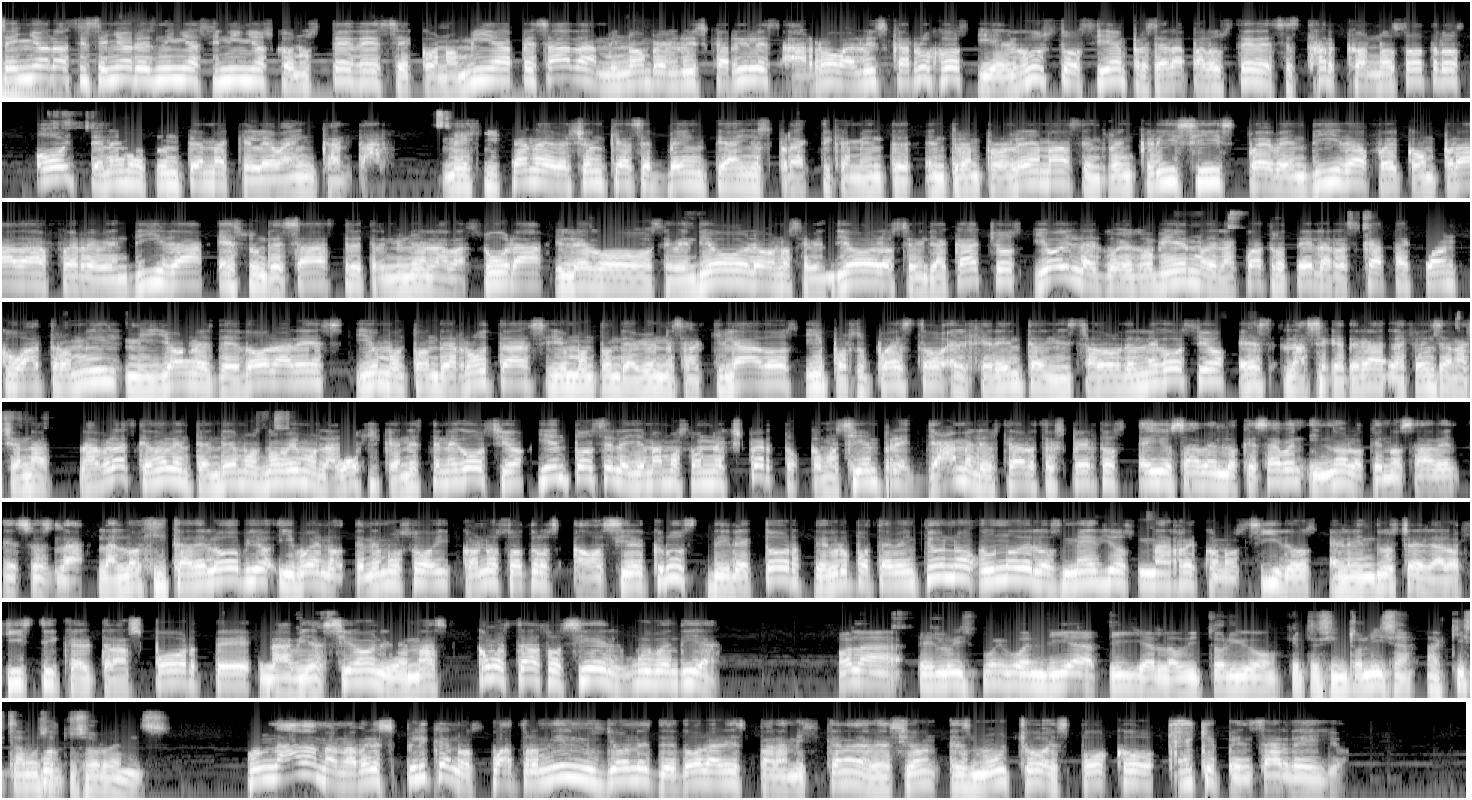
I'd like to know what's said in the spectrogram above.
Señoras y señores, niñas y niños, con ustedes Economía Pesada. Mi nombre es Luis Carriles, arroba Luis Carrujos, y el gusto siempre será para ustedes estar con nosotros. Hoy tenemos un tema que le va a encantar mexicana de versión que hace 20 años prácticamente entró en problemas, entró en crisis, fue vendida, fue comprada, fue revendida, es un desastre, terminó en la basura y luego se vendió, luego no se vendió, luego se vendió a cachos y hoy la, el gobierno de la 4T la rescata con 4 mil millones de dólares y un montón de rutas y un montón de aviones alquilados y por supuesto el gerente administrador del negocio es la Secretaría de la Defensa Nacional. La verdad es que no le entendemos, no vemos la lógica en este negocio y entonces le llamamos a un experto. Como siempre, llámele usted a los expertos, ellos saben lo que saben y no lo que no saben, eso es la, la lógica del obvio. Y bueno, tenemos hoy con nosotros a Ociel Cruz, director de Grupo T21, uno de los medios más reconocidos en la industria de la logística, el transporte, la aviación y demás. ¿Cómo estás, Ociel? Muy buen día. Hola, eh, Luis, muy buen día a ti y al auditorio que te sintoniza. Aquí estamos a tus órdenes. Pues nada, mano, a ver, explícanos. Cuatro mil millones de dólares para Mexicana de Aviación, ¿es mucho, es poco? ¿Qué hay que pensar de ello?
